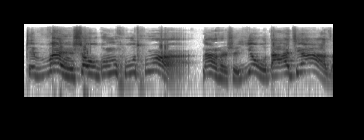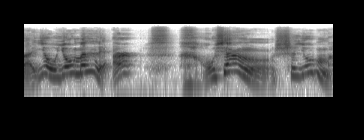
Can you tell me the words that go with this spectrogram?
这万寿宫胡同那可是又搭架子又有门脸儿，好像是有买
